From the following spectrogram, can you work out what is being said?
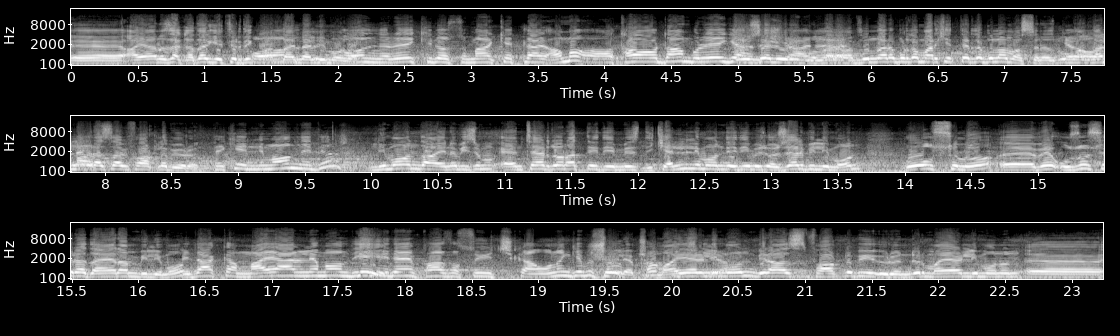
E, ayağınıza kadar getirdik mandalina limonu. 10 liraya kilosu marketler ama ta oradan buraya gelmiş Özel ürün yani. bunlar evet. bunları burada marketlerde bulamazsınız. Bu Ya mandalina biraz daha bir farklı bir ürün. Peki limon nedir? Limon da aynı bizim enterdonat dediğimiz dikenli limon dediğimiz özel bir limon. Bol sulu e, ve uzun süre dayanan bir limon. Bir dakika Mayer limon değil, Değil. mi de en fazla suyu çıkan? Onun gibi Şöyle çok, çok Mayer çıkıyor. limon biraz farklı bir üründür. Mayer limonun e,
